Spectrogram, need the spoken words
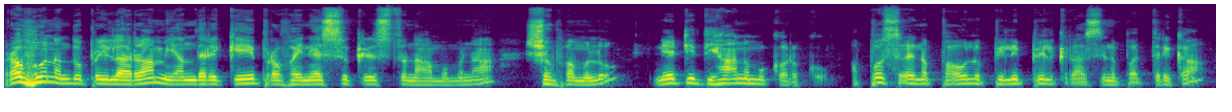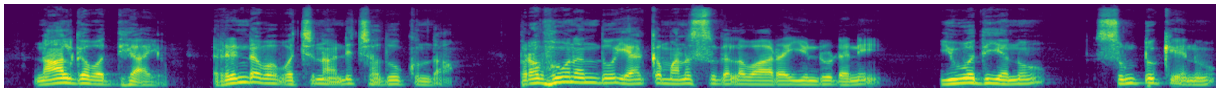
ప్రభునందు ప్రియులారా మీ అందరికీ ప్రభైనేసుక్రీస్తు నామమున శుభములు. నేటి ధ్యానము కొరకు అపోసరైన పౌలు పిలిపిల్కి రాసిన పత్రిక నాలుగవ అధ్యాయం రెండవ వచనాన్ని చదువుకుందాం. ప్రభువునందు ఏక మనస్సు గలవారయ్యుండుడని యువదియను సుంటుకేను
